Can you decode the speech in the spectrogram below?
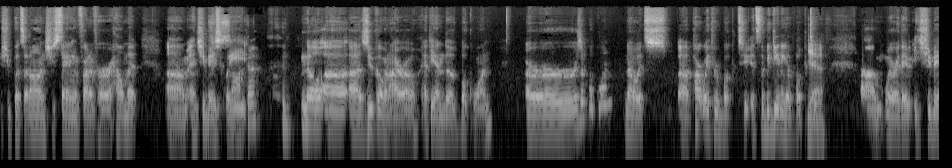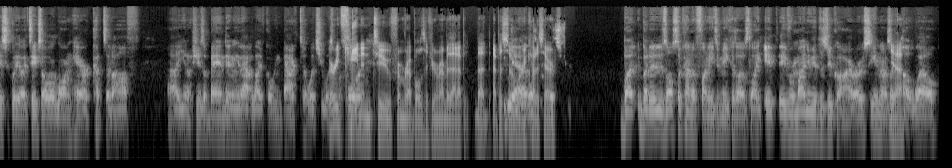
she puts it on. She's standing in front of her helmet, um, and she basically Sokka? No, uh, uh, Zuko and Iroh at the end of book one. Or is it book one? No, it's uh, partway through book two. It's the beginning of book two, um, where they she basically like takes all her long hair, cuts it off. Uh, you know, she's abandoning that life, going back to what she was Very before. Kanan too from Rebels, if you remember that epi- that episode where he cut his hair. But but it is also kind of funny to me because I was like, it, it reminded me of the Zuko Iroh scene. I was like, Yeah. oh well,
